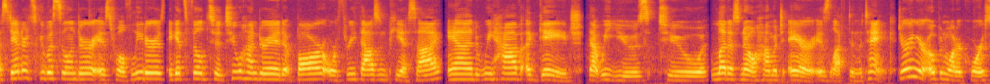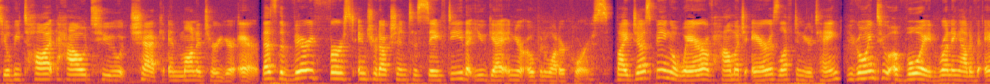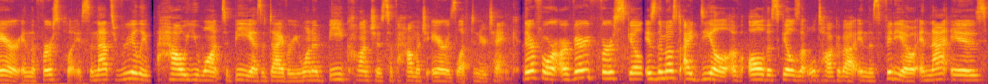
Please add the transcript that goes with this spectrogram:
A standard scuba cylinder is 12 liters. It gets filled to 200 bar or 3000 psi, and we have a gauge that we use to let us know how much air is left in the tank. During your open water course, you'll be taught how to check and monitor your air. That's the very first introduction to safety that you get in your open water course. By just being aware of how much air is left in your tank, you're going to avoid running out of air in the first place, and that's really how you want to be as a diver. You want to be conscious of how much air is left in your tank. Therefore, our very first skill is the most ideal of all the skills that we'll talk about in this video, and that is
